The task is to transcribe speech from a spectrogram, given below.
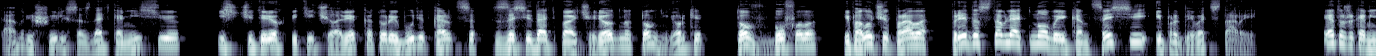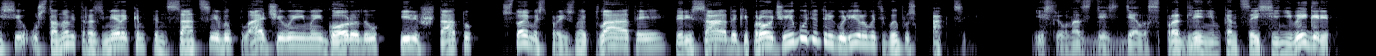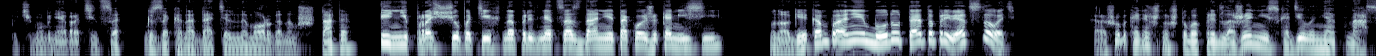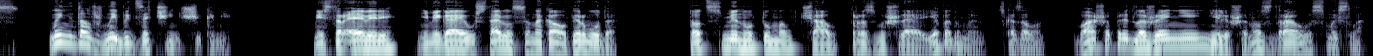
Там решили создать комиссию из четырех-пяти человек, который будет, кажется, заседать поочередно то в Нью-Йорке, то в Буффало, и получит право предоставлять новые концессии и продлевать старые. Эта же комиссия установит размеры компенсации, выплачиваемой городу или штату, стоимость проездной платы, пересадок и прочее, и будет регулировать выпуск акций. Если у нас здесь дело с продлением концессии не выгорит, почему бы не обратиться к законодательным органам штата и не прощупать их на предмет создания такой же комиссии? Многие компании будут это приветствовать. Хорошо бы, конечно, чтобы предложение исходило не от нас. Мы не должны быть зачинщиками. Мистер Эвери, не мигая, уставился на Каупервуда. Тот с минуту молчал, размышляя. «Я подумаю», — сказал он, — «ваше предложение не лишено здравого смысла».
